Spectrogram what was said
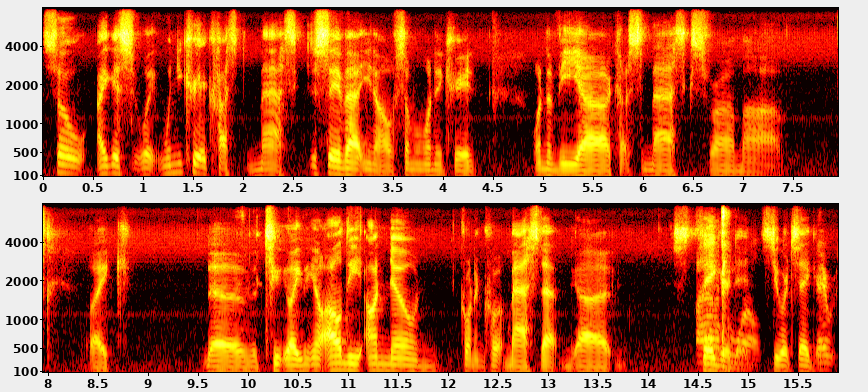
So I guess wait, when you create a custom mask, just say that you know if someone wanted to create one of the uh, custom masks from uh, like the the two like you know all the unknown quote unquote masks that uh, Sager did, World. Stuart Sager. They-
